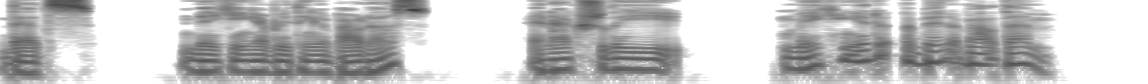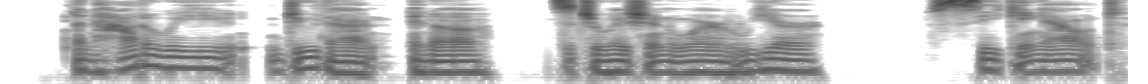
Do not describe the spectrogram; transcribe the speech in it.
that's making everything about us and actually making it a bit about them. And how do we do that in a situation where we are seeking out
